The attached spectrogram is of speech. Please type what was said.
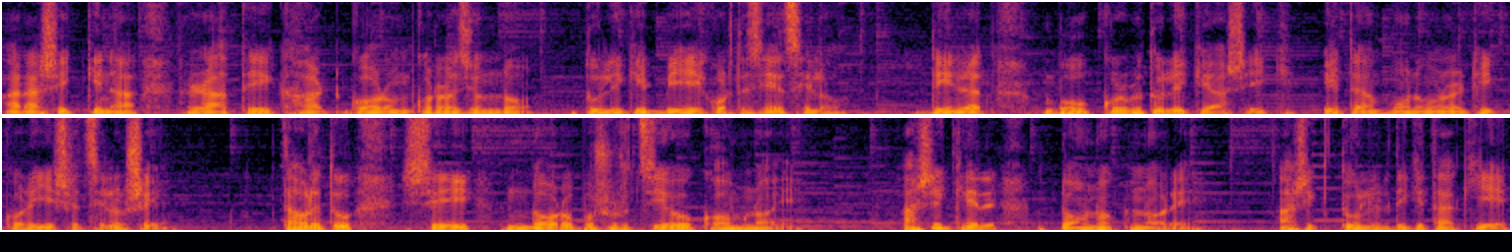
আর আশিক কিনা রাতে খাট গরম করার জন্য তুলিকে বিয়ে করতে চেয়েছিল। দিনরাত ভোগ করবে তুলিকে আশিক এটা মনে মনে ঠিক করেই এসেছিল সে। তাহলে তো সে নরপশুর চেয়েও কম নয়। আশিকের টনক নড়ে। আশিক তুলির দিকে তাকিয়ে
